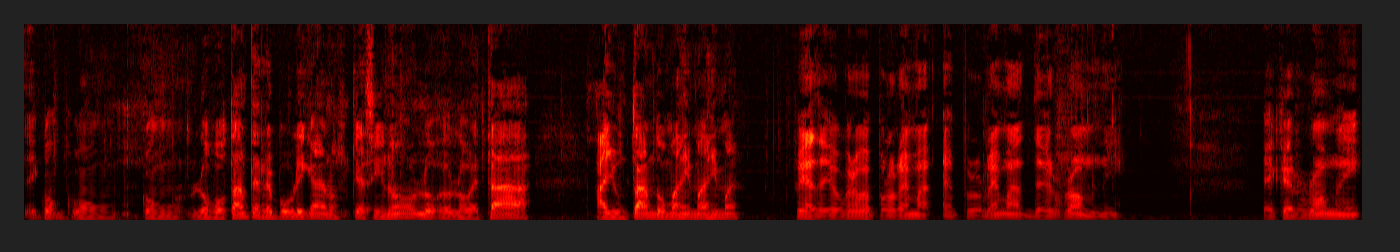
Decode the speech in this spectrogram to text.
eh, con, los votantes republicanos, que si no los está ayuntando más y más y más. Fíjate, yo creo que el problema, el problema de Romney es que Romney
